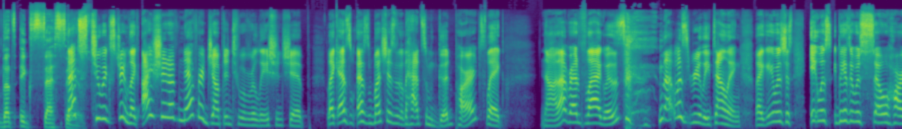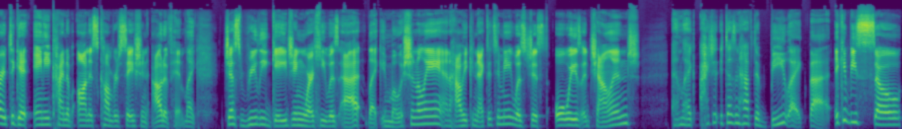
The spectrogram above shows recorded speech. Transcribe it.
That's excessive. That's too extreme. Like I should have never jumped into a relationship. Like as as much as it had some good parts, like nah, that red flag was that was really telling. Like it was just it was because it was so hard to get any kind of honest conversation out of him. Like just really gauging where he was at, like emotionally and how he connected to me was just always a challenge. And like I just it doesn't have to be like that. It can be so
